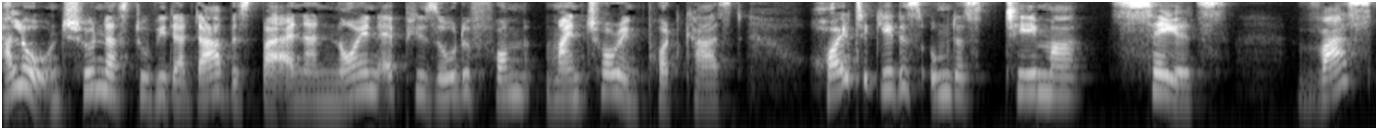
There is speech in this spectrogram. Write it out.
Hallo und schön, dass du wieder da bist bei einer neuen Episode vom Mind Touring Podcast. Heute geht es um das Thema Sales. Was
